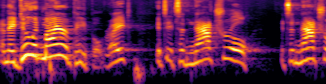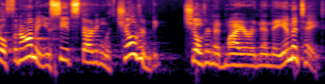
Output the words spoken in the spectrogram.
And they do admire people, right? It's, it's, a natural, it's a natural phenomenon. You see it starting with children. Children admire and then they imitate.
